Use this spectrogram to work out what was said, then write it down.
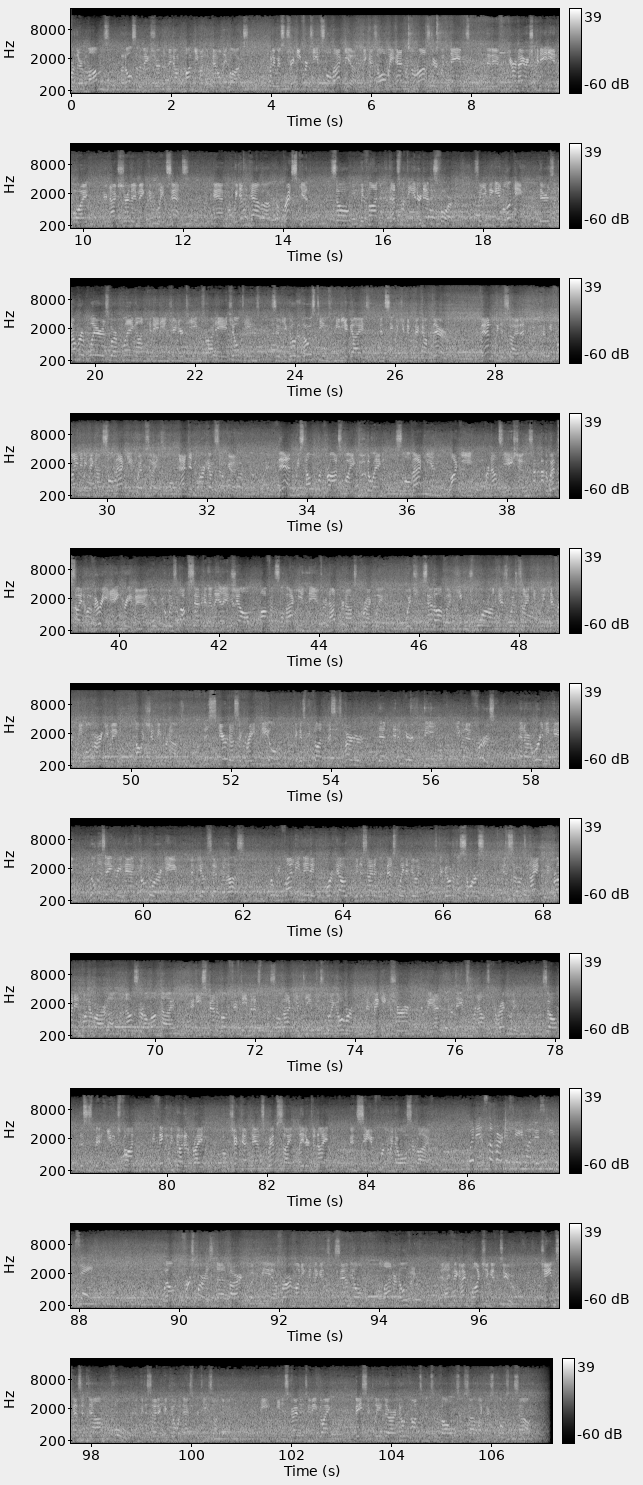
for their mums, but also to make sure that they don't mug you in the penalty box. But it was tricky for Team Slovakia because all we had was a roster with names that if you're an Irish Canadian boy, you're not sure they make complete sense. And we didn't have a, a press kit, so we thought that's what the internet is for. So you begin looking. There's a number of players who are playing on Canadian junior teams or on AHL teams, so you go to those teams' media guides and see what you can pick right. We'll check that man's website later tonight and see if we're going to all survive. What is the hardest name on this team to say? Well, the first part isn't that hard, but we, uh, for our money, we think it's Samuel Milanovic. And I think I'm watching it too. James has it down cold, and we decided we'd go with expertise on that. He, he described it to me going, basically there are no consonants or vowels that sound like they're supposed to sound.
